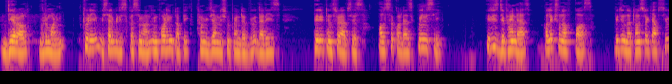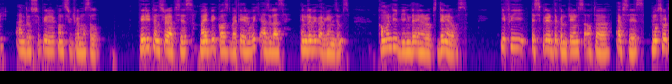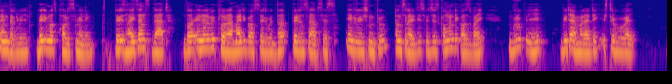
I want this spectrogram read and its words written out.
Dear all, good morning. Today we shall be discussing on important topic from examination point of view that is peritonsillar abscess also called as quinsy. It is defined as collection of pus between the tonsillar capsule and the superior constrictor muscle. Peritonsillar abscess might be caused by aerobic as well as anaerobic organisms, commonly being the anaerobes, then aerobes. If we aspirate the contents of the abscess, most of the time there will be very much foul smelling. There is high chance that the anaerobic flora might be associated with the peritonsillar abscess in relation to tonsillitis, which is commonly caused by group A beta hemolytic streptococci.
